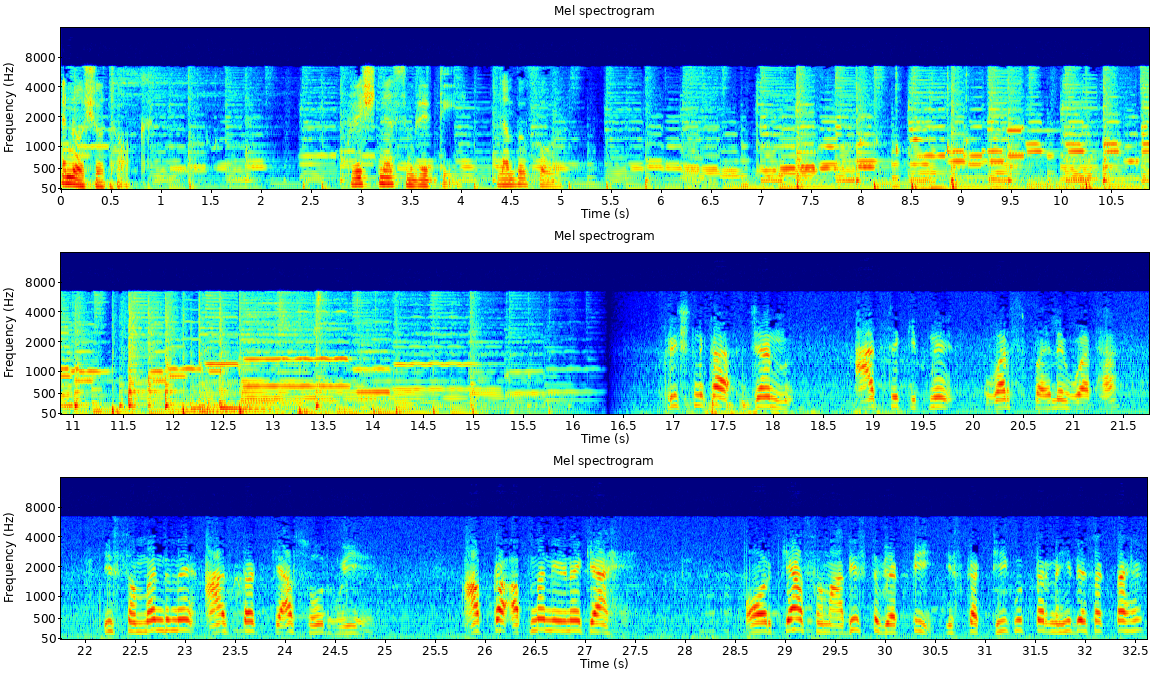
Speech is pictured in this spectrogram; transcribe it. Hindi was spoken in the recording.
an talk. Krishna Smriti, number 4. Krishna का जन्म आज से कितने वर्ष पहले हुआ था इस संबंध में आज तक क्या शोध हुई है आपका अपना निर्णय क्या है और क्या समाधिस्थ व्यक्ति इसका ठीक उत्तर नहीं दे सकता है?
